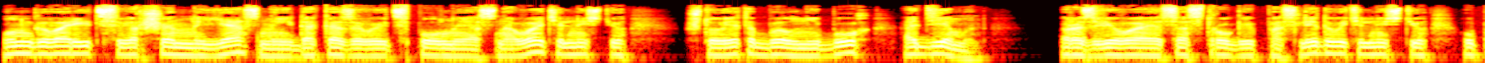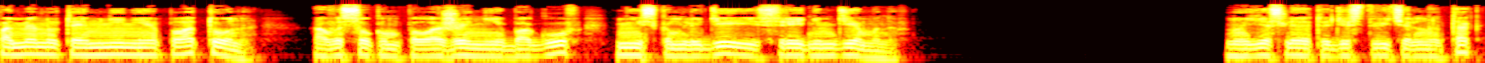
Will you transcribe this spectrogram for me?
Он говорит совершенно ясно и доказывает с полной основательностью, что это был не бог, а демон, развивая со строгой последовательностью упомянутое мнение Платона о высоком положении богов, низком людей и среднем демонов. Но если это действительно так,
